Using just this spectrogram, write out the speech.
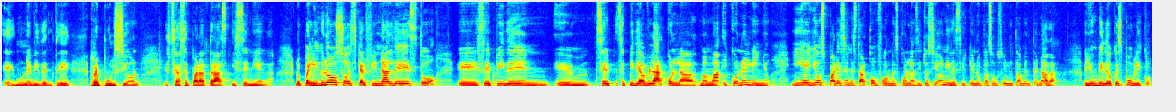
en una evidente repulsión, se hace para atrás y se niega. Lo peligroso es que al final de esto eh, se, piden, em, se, se, pide hablar con la mamá y con el niño y ellos parecen estar conformes con la situación y decir que no pasó absolutamente nada. Hay un video que es público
